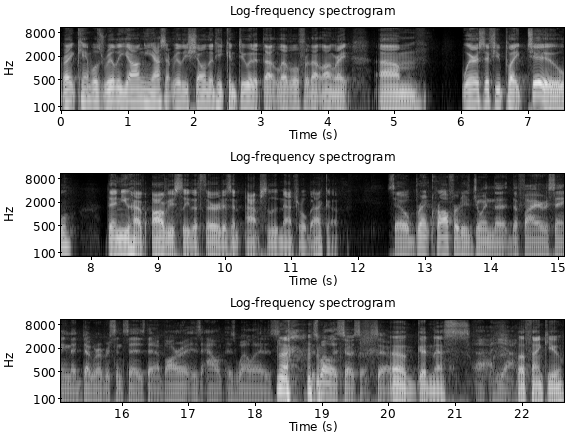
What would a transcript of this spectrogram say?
Right? Campbell's really young. He hasn't really shown that he can do it at that level for that long, right? Um, whereas if you play two, then you have obviously the third as an absolute natural backup. So Brent Crawford, who's joined the the fire, was saying that Doug Roberson says that Ibarra is out as well as as well as Sosa. So Oh goodness. uh, yeah, Well, thank you.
